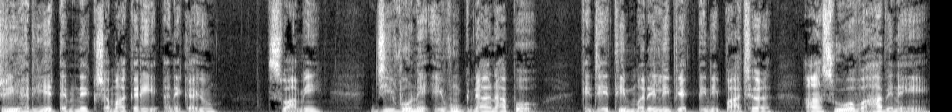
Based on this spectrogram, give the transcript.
શ્રીહરિએ તેમને ક્ષમા કરી અને કહ્યું, સ્વામી, જીવોને એવું જ્ઞાન આપો કે જેથી મરેલી વ્યક્તિની પાછળ આંસુઓ વહાવે નહીં.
